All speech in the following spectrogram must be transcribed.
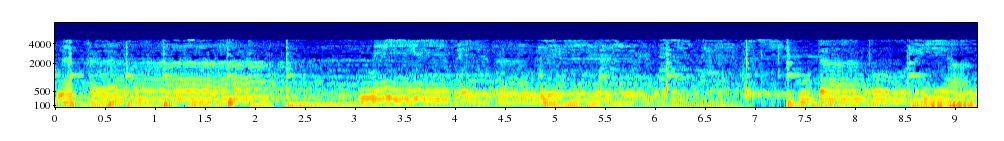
නැත. මේ විරමේ උඩඟුලියන්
